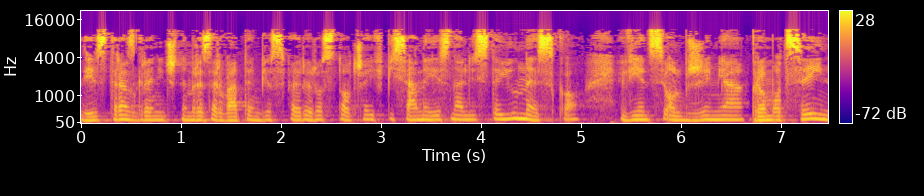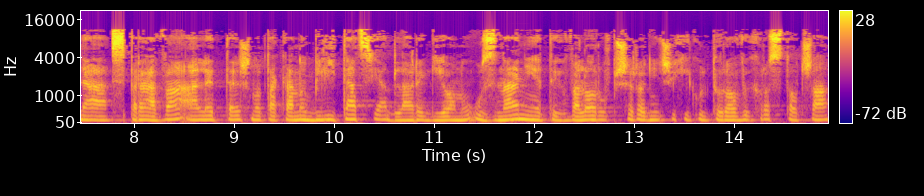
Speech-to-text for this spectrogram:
jest transgranicznym rezerwatem biosfery roztoczej, wpisany jest na listę UNESCO, więc olbrzymia promocyjna sprawa, ale też no, taka nobilitacja dla regionu, uznanie tych walorów przyrodniczych i kulturowych roztocza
